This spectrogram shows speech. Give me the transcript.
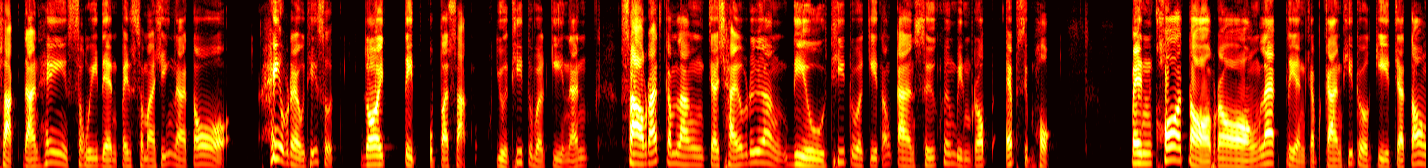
ผลักดันให้สวีเดนเป็นสมาชิกนาโตให้เร็วที่สุด โดยติดอุปสรรคอยู่ที่ตุรกีนั้นสหรัฐกำลังจะใช้เรื่องดีลที่ตุรกีต้องการซื้อเครื่องบินรบ F16 เป็นข้อต่อรองแลกเปลี่ยนกับการที่ตุรกีจะต้อง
